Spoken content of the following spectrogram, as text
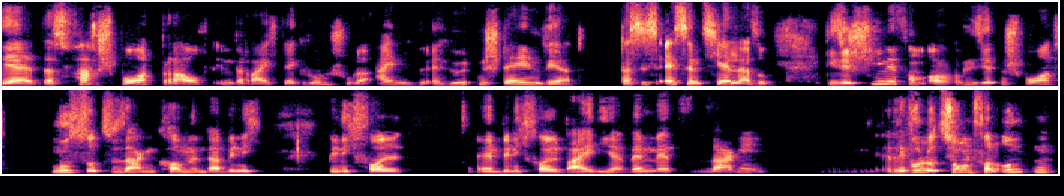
der, das Fach Sport braucht im Bereich der Grundschule einen erhöhten Stellenwert. Das ist essentiell. Also diese Schiene vom organisierten Sport muss sozusagen kommen. Da bin ich, bin ich voll, äh, bin ich voll bei dir. Wenn wir jetzt sagen, Revolution von unten,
